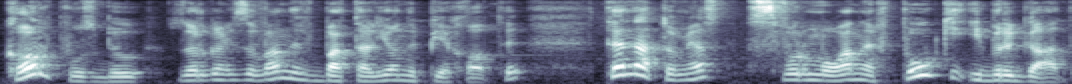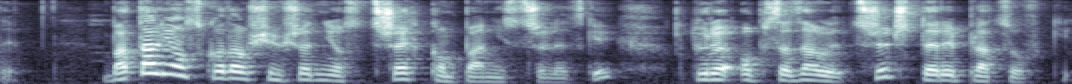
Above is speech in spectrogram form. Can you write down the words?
Korpus był zorganizowany w bataliony piechoty, te natomiast sformułowane w pułki i brygady. Batalion składał się średnio z trzech kompanii strzeleckiej, które obsadzały 3-4 placówki.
